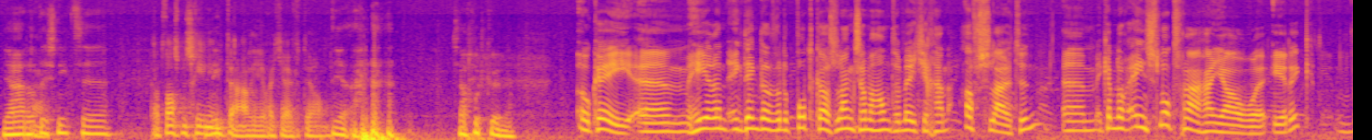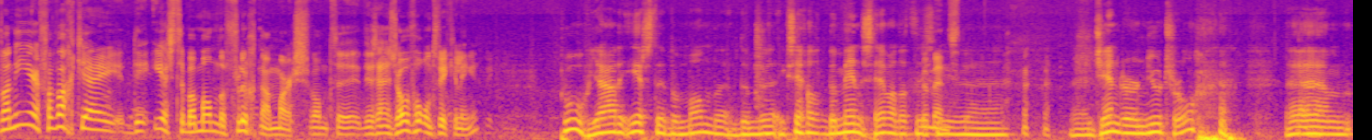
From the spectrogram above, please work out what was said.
Ja, dat is niet... dat was misschien in Italië wat jij vertelde. Ja. Zou goed kunnen. Oké, ehm, heren, ik denk dat we de podcast langzamerhand een beetje gaan afsluiten. Um, ik heb nog één slotvraag aan jou, uh, Erik. Wanneer verwacht jij de eerste bemande vlucht naar Mars? Want uh, er zijn zoveel ontwikkelingen. Poeh, ja, de eerste bemande, de, ik zeg altijd bemenst, hè, want dat is bemenst. nu uh, gender neutral. um,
